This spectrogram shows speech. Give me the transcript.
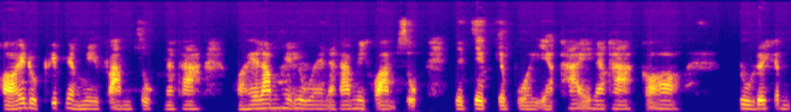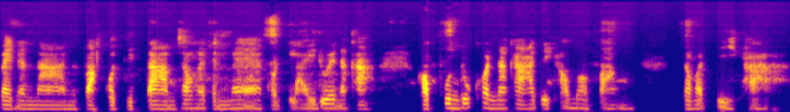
ขอให้ดูคลิปอย่างมีความสุขนะคะ อให้ร่ำให้รวยนะคะ มีความสุข อย่าเจ็บอย่าป่วยอย่าไข้นะคะ ก็ดูด้วยกันไปนานๆ ฝากกดติดตามช่องอาจารย์แม่กดไลค์ด้วยนะคะ ขอบคุณทุกคนนะคะที่เข้ามาฟัง สวัสดีค่ะ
